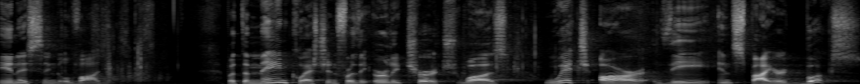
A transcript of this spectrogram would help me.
in a single volume. But the main question for the early church was, which are the inspired books?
